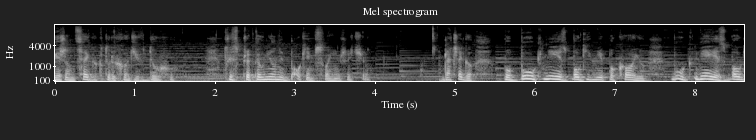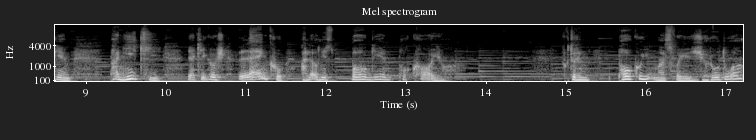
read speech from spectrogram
wierzącego, który chodzi w duchu, który jest przepełniony Bogiem w swoim życiu. Dlaczego? Bo Bóg nie jest Bogiem niepokoju, Bóg nie jest Bogiem paniki, jakiegoś lęku, ale On jest Bogiem pokoju, w którym pokój ma swoje źródło,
